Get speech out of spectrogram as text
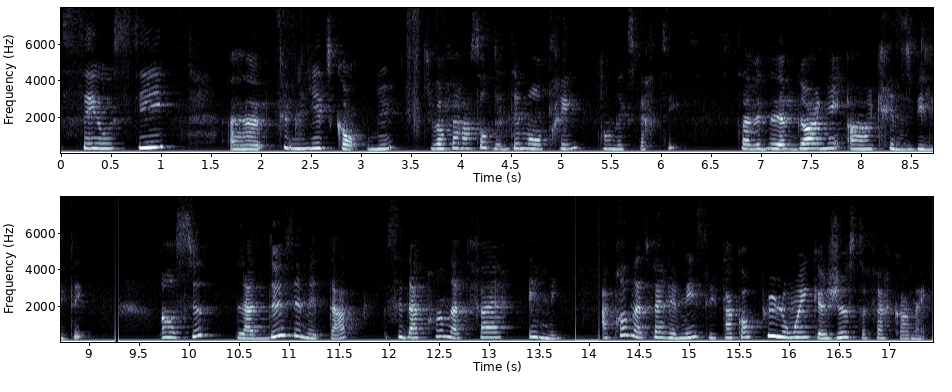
c'est aussi euh, publier du contenu qui va faire en sorte de démontrer ton expertise. Ça veut dire gagner en crédibilité. Ensuite, la deuxième étape, c'est d'apprendre à te faire aimer. Apprendre à te faire aimer, c'est encore plus loin que juste te faire connaître.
